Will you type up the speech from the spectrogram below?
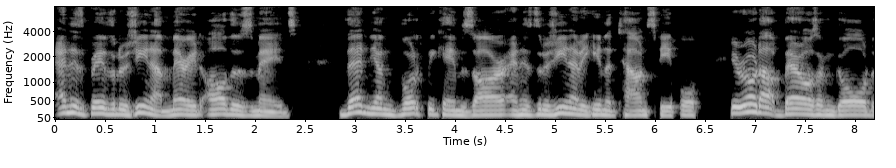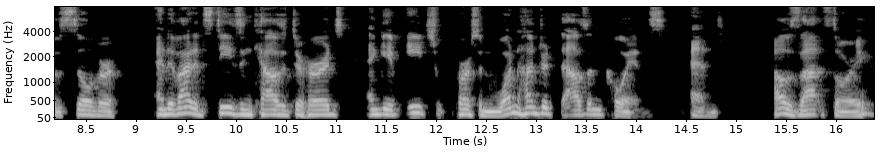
and his brave Druzhina married all those maids. Then young Volk became Tsar and his Druzhina became the townspeople. He rode out barrels of gold of silver and divided steeds and cows into herds and gave each person 100,000 coins. End. How's that story?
